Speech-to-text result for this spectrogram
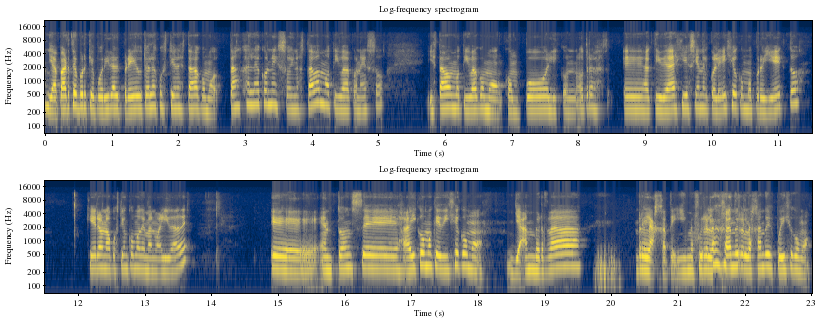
Y aparte porque por ir al preu todas las cuestiones estaba como tan jalada con eso y no estaba motivada con eso. Y estaba motivada como con Paul y con otras eh, actividades que yo hacía en el colegio como proyectos, que era una cuestión como de manualidades. Eh, entonces ahí como que dije como, ya, en verdad, relájate. Y me fui relajando y relajando y después dije como,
